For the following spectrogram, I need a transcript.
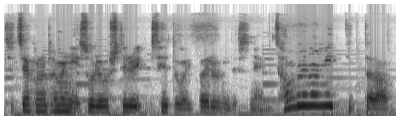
節約のためにそれをしてる生徒がいっぱいいるんですね。3分の2って言ったら、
